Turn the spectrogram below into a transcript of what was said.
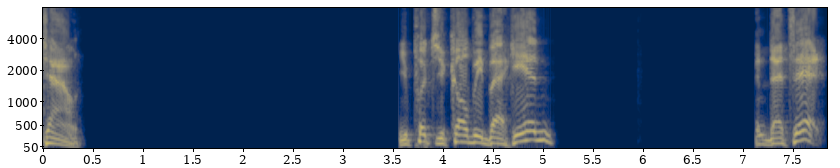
down. You put Jacoby back in, and that's it,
